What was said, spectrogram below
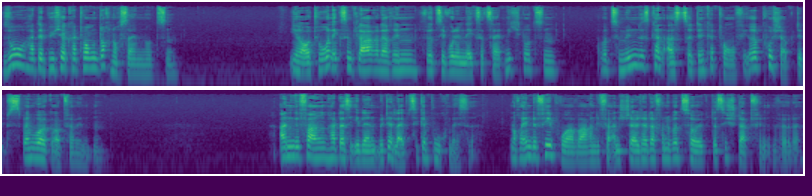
So hat der Bücherkarton doch noch seinen Nutzen. Ihre Autorenexemplare darin wird sie wohl in nächster Zeit nicht nutzen, aber zumindest kann Astrid den Karton für ihre Push-Up-Dips beim Workout verwenden. Angefangen hat das Elend mit der Leipziger Buchmesse. Noch Ende Februar waren die Veranstalter davon überzeugt, dass sie stattfinden würde.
